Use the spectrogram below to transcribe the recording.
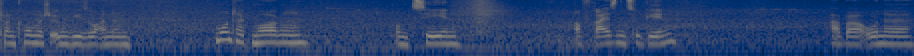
Schon komisch irgendwie so an einem Montagmorgen um 10 auf Reisen zu gehen. Aber ohne,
